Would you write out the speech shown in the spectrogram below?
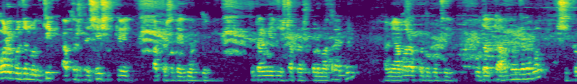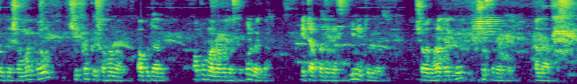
পরের প্রজন্ম ঠিক আপনার সাথে সেই শিক্ষাই আপনার সাথে ঘটবে। সুতরাং এই জিনিসটা আপনার সকলে মাথায় রাখবেন। আমি আবার আপনাদের কাছে উদাত্ত আহ্বান জানাব, শিক্ষকদের সম্মান করুন, শিক্ষককে কখনো অবদান, অপমান অবদস্ত করবেন না। এটা আপনাদের কাছে বিনীত সবাই ভালো থাকবেন, সুস্থ থাকবেন। আল্লাহ হাফিজ।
